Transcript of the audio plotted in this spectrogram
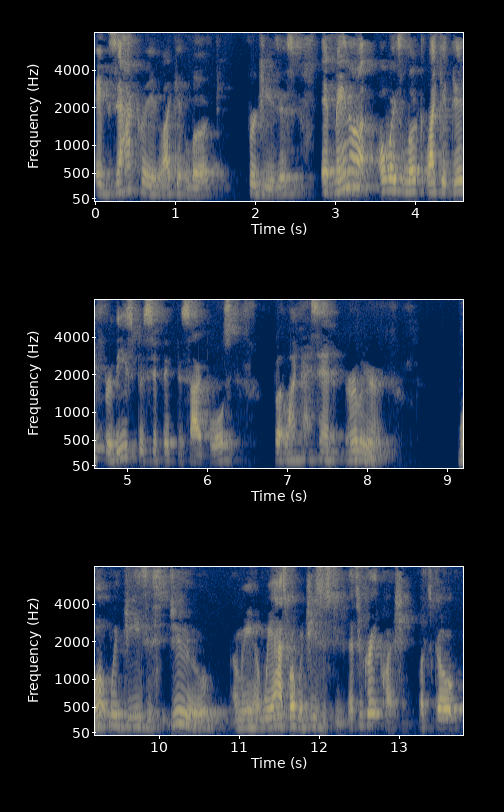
exactly like it looked for Jesus. It may not always look like it did for these specific disciples, but like I said earlier, what would Jesus do? I mean, we ask, what would Jesus do? That's a great question. Let's go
